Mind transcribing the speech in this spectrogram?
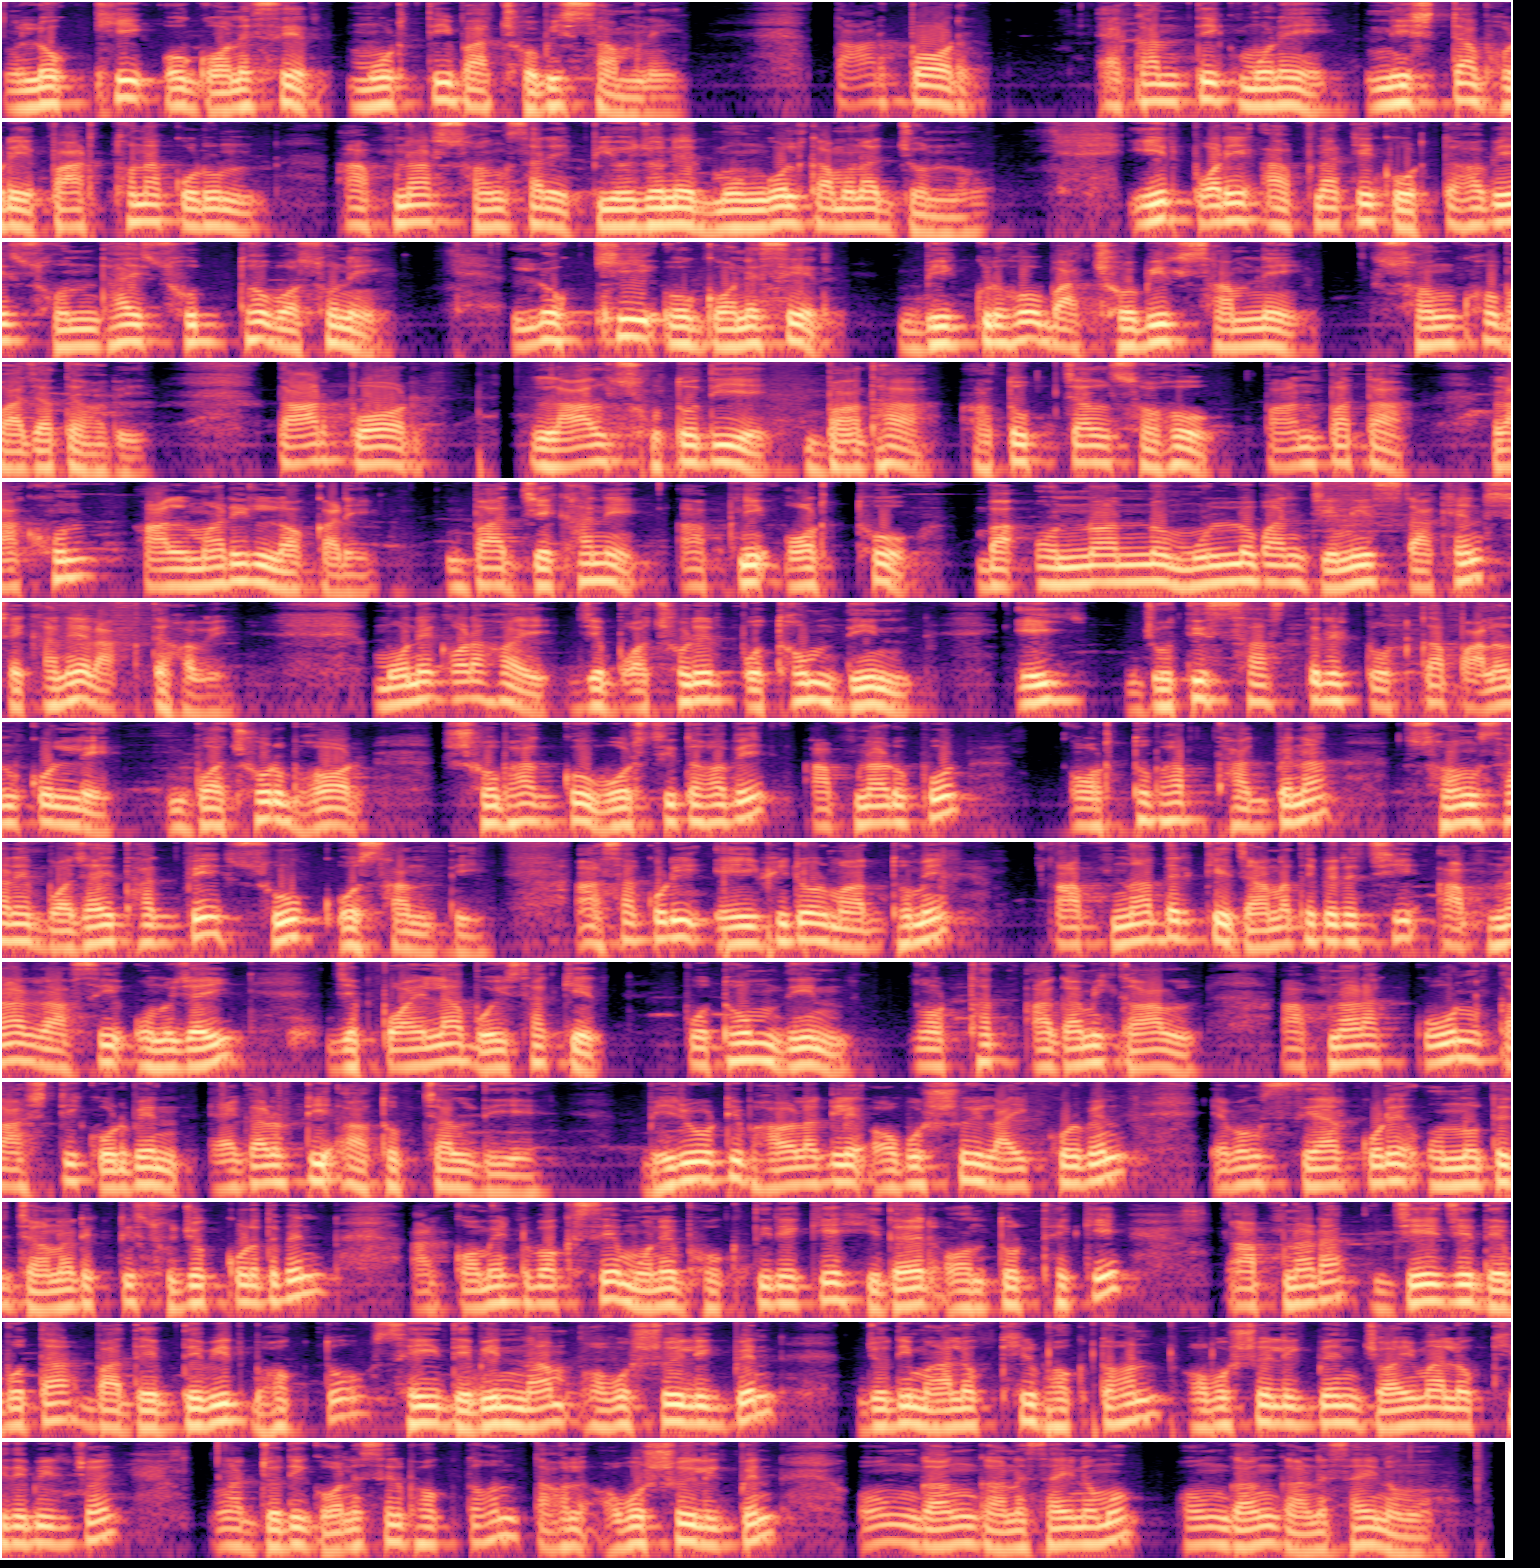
লক্ষ্মী ও গণেশের মূর্তি বা ছবির সামনে। তারপর একান্তিক মনে নিষ্ঠা ভরে প্রার্থনা করুন আপনার সংসারে প্রিয়জনের মঙ্গল কামনার জন্য। এরপরে আপনাকে করতে হবে সন্ধ্যায় শুদ্ধ বসনে লক্ষ্মী ও গণেশের বিগ্রহ বা ছবির সামনে শঙ্খ বাজাতে হবে। তারপর লাল সুতো দিয়ে বাঁধা আতপ চাল সহ পান পাতা রাখুন আলমারির লকারে বা যেখানে আপনি অর্থ বা অন্যান্য মূল্যবান জিনিস রাখেন সেখানে রাখতে হবে। মনে করা হয় যে বছরের প্রথম দিন এই জ্যোতিষশাস্ত্রের টোটকা পালন করলে বছরভর সৌভাগ্য বর্ষিত হবে। আপনার উপর অর্থভাব থাকবে না, সংসারে বজায় থাকবে সুখ ও শান্তি। আশা করি এই ভিডিওর মাধ্যমে আপনাদেরকে জানাতে পেরেছি আপনার রাশি অনুযায়ী যে পয়লা বৈশাখের প্রথম দিন, অর্থাৎ আগামীকাল, আপনারা কোন কাজটি করবেন এগারোটি আতপ চাল দিয়ে। ভিডিওটি ভালো লাগলে অবশ্যই লাইক করবেন এবং শেয়ার করে অন্যদের জানার একটি সুযোগ করে দেবেন। আর কমেন্ট বক্সে মনে ভক্তি রেখে হৃদয়ের অন্তর থেকে আপনারা যে যে দেবতা বা দেবদেবীর ভক্ত, সেই দেবীর নাম অবশ্যই লিখবেন। যদি মা লক্ষ্মীর ভক্ত হন, অবশ্যই লিখবেন জয় মা লক্ষ্মী দেবীর জয়। আর যদি গণেশের ভক্ত হন, তাহলে অবশ্যই লিখবেন, ওং গাং গানেশাই নমো, ওং গাং গানেশাই নমো।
